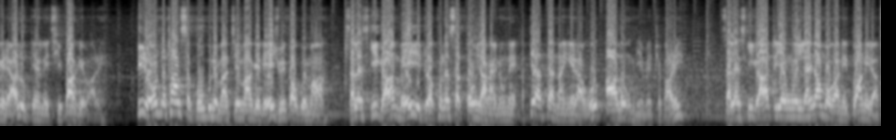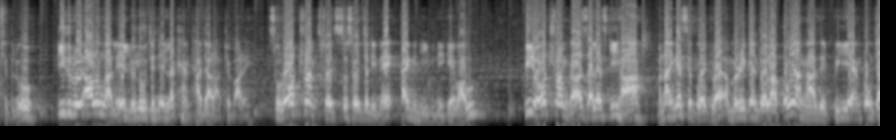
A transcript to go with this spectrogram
ခဲ့တာလို့ပြန်လည်ခြေပခဲ့ပါတယ်။ပြီးတော့2019ခုနှစ်မှာကျင်းပခဲ့တဲ့ရွေးကောက်ပွဲမှာဇလန်စကီကမဲရည်အတွက်83ရာခိုင်နှုန်းနဲ့အပြတ်အသတ်နိုင်ခဲ့တာကိုအားလုံးအမြင်ပဲဖြစ်ပါတယ်။ ဇလန်စကီကတရားဝင်လမ်းကြောင်းပေါ်ကနေတွားနေတာဖြစ်တယ်လို့ပြည်သူတွေအားလုံးကလည်းလိုလိုချင်ချင်လက်ခံထားကြတာဖြစ်ပါတယ်။ဆိုတော့ Trump ဆွဲဆွဆွဲချက်တွေနဲ့ကိုက်မညီမနေခဲ့ပါဘူး။ပြီးတော့ Trump က Zelensky ဟာမနိုင်တဲ့စစ်ပွဲအတွက် American Dollar 350ဘီလီယံအကုန်အကျ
